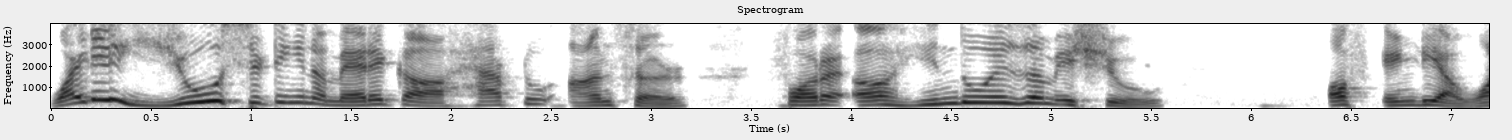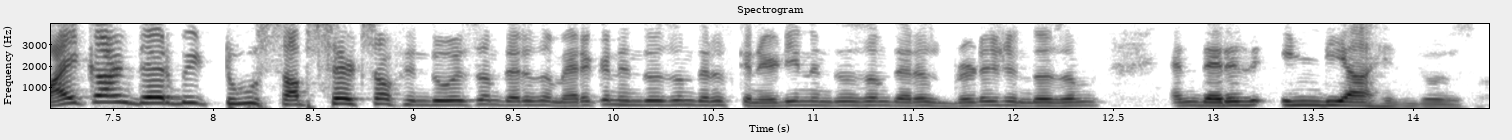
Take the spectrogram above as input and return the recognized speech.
Why do you sitting in America have to answer for a Hinduism issue of India? Why can't there be two subsets of Hinduism? There is American Hinduism, there is Canadian Hinduism, there is British Hinduism, and there is India Hinduism.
